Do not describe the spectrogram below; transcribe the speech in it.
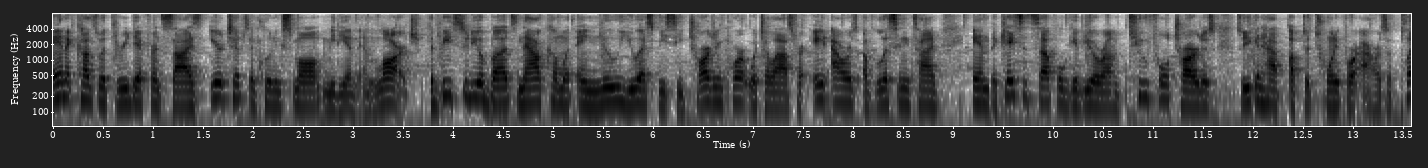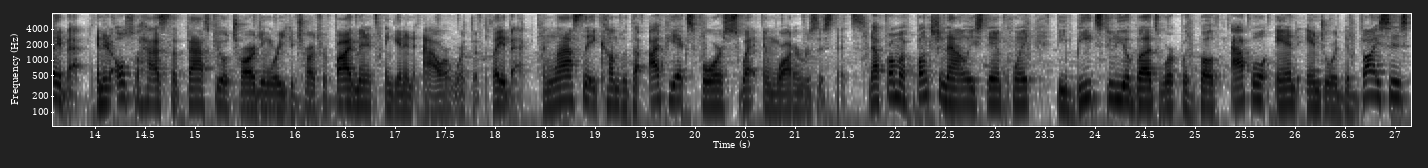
and it comes with three different sized ear tips, including small, medium, and large. The Beats Studio Buds now come with a new USB-C charging port, which allows for eight hours of listening time, and the case itself will give you around two full charges, so you can have up to 24 hours of playback. And it also has the fast fuel charging where you can charge for five minutes and get an hour worth of playback. And lastly, it comes with the IPX4 sweat and water resistance now from a functionality standpoint, the Beats Studio Buds work with both Apple and Android devices.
